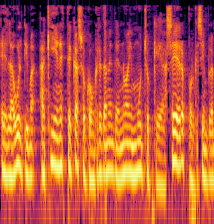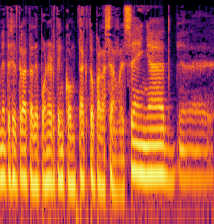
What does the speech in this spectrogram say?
es la última. Aquí en este caso concretamente no hay mucho que hacer porque simplemente se trata de ponerte en contacto para hacer reseñas eh,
